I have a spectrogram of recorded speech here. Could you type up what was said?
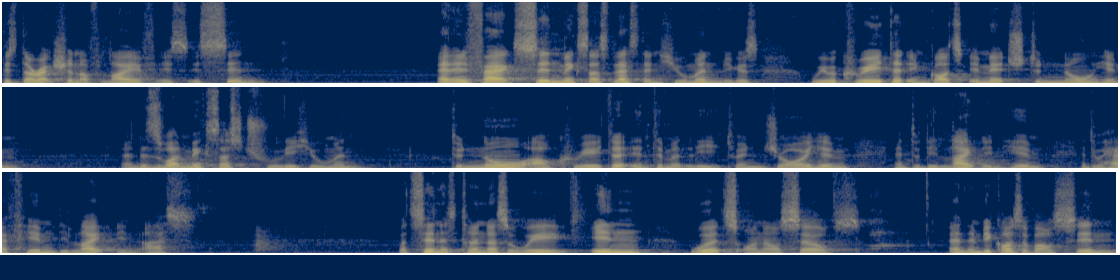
this direction of life is, is sin. And in fact, sin makes us less than human because we were created in God's image to know Him. And this is what makes us truly human to know our Creator intimately, to enjoy Him, and to delight in Him and to have Him delight in us. But sin has turned us away inwards on ourselves. And, and because of our sin,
